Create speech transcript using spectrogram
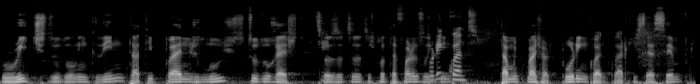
o reach do, do LinkedIn está tipo a anos-luz de tudo o resto. Sim. Todas as outras, outras plataformas. Por enquanto. Está muito mais forte. Por enquanto, claro que isto é sempre.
